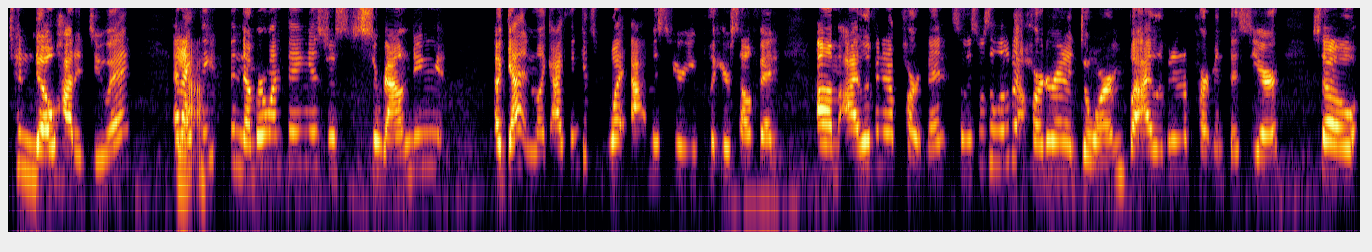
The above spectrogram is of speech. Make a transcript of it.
to know how to do it And Yeah. I think the number one thing is just surrounding again, like I think it's what atmosphere you put yourself in. Um, I live in an apartment, so this was a little bit harder in a dorm, but I live in an apartment this year. So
